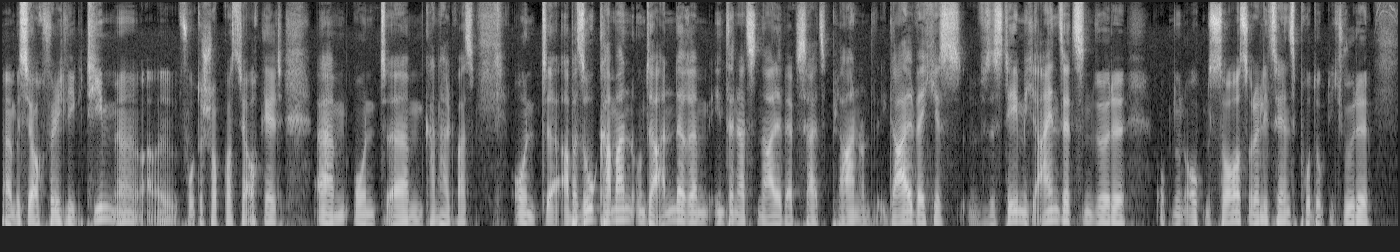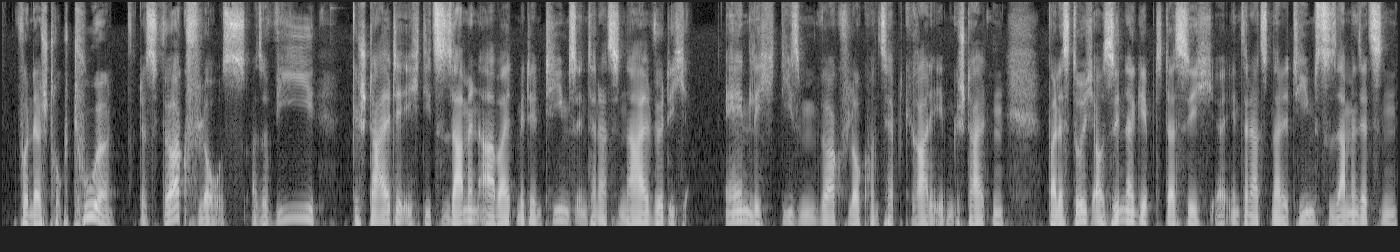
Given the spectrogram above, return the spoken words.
Ähm, ist ja auch völlig legitim. Äh, Photoshop kostet ja auch Geld ähm, und ähm, kann halt was. Und äh, aber so kann man unter anderem internationale Websites planen. Und egal welches System ich einsetzen würde, ob nun Open Source oder Lizenzprodukt, ich würde von der Struktur des Workflows, also wie gestalte ich die Zusammenarbeit mit den Teams international, würde ich ähnlich diesem Workflow-Konzept gerade eben gestalten, weil es durchaus Sinn ergibt, dass sich äh, internationale Teams zusammensetzen,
